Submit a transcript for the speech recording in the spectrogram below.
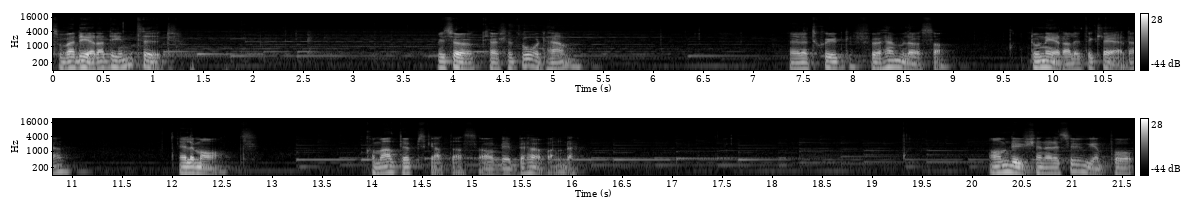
Så värdera din tid. Besök kanske ett vårdhem eller ett skydd för hemlösa. Donera lite kläder eller mat kommer alltid uppskattas av de behövande. Om du känner dig sugen på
